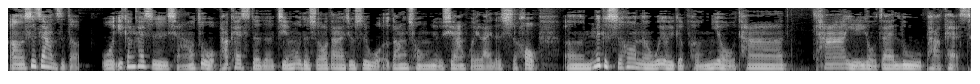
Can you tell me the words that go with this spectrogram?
嗯、是这样子的。我一刚开始想要做我 podcast 的节目的时候，大概就是我刚从纽西兰回来的时候。嗯、那个时候呢，我有一个朋友，他他也有在录 podcast，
